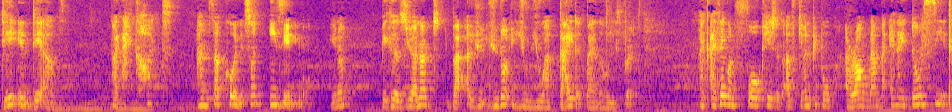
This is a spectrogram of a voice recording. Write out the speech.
Day in, day out. But I can't. Angisakhona. It's not easy anymore, you know? Because you are not, but you, you're not you. You are guided by the Holy Spirit. Like I think on four occasions I've given people a wrong number and I don't see it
